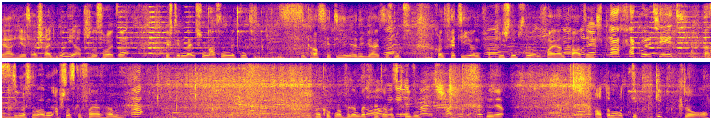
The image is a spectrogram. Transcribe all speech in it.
Ja, hier ist anscheinend Uni-Abschluss heute. Hier stehen Menschenmassen mit, mit Graffiti, äh, wie heißt das, mit Konfetti und Papierschnipsen und feiern Ja, vor Party. der Sprachfakultät. Also die müssen wohl irgendeinen Abschluss gefeiert haben. Ja. Mal gucken, ob wir dann bei So, Filter wir was kriegen. Ja. Automotikiklo.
